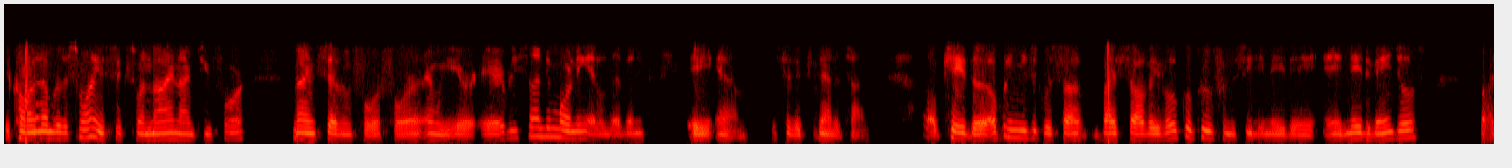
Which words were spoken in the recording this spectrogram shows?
The call number this morning is six one nine nine two four nine seven four four, and we air every Sunday morning at 11 a.m. Pacific Standard Time. Okay, the opening music was by Salve Vocal Group from the CD Native, Native Angels by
